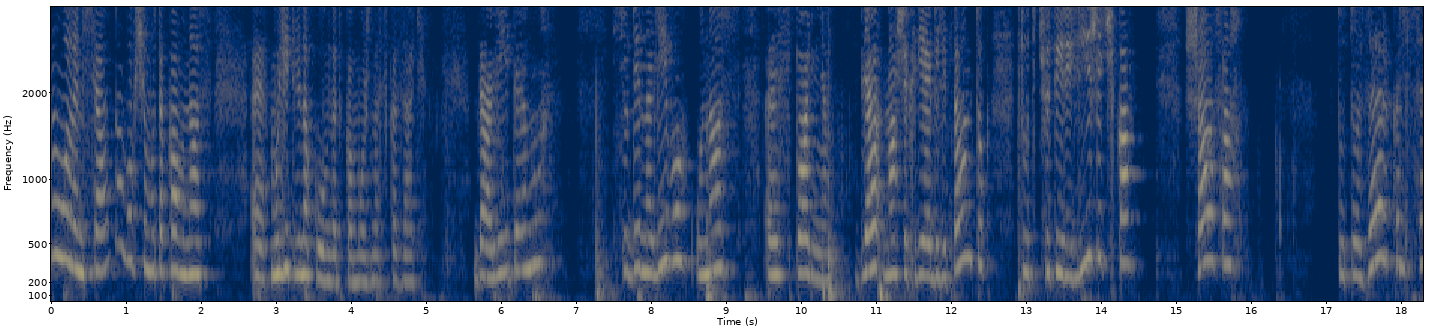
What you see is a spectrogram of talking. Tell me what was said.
молимося. Ну, в общем, така у нас е, молитвіна комнатка, можна сказати. Далі йдемо. Сюди наліво у нас е, спальня для наших реабілітанток. Тут чотири ліжечка, шафа, тут озеркальце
